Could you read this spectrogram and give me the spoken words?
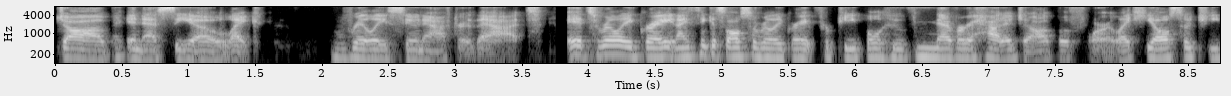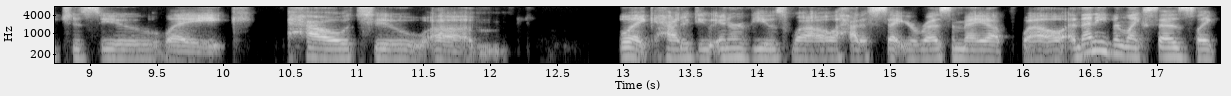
job in SEO like really soon after that. It's really great. And I think it's also really great for people who've never had a job before. Like he also teaches you like how to um, like how to do interviews well, how to set your resume up well. And then even like says like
